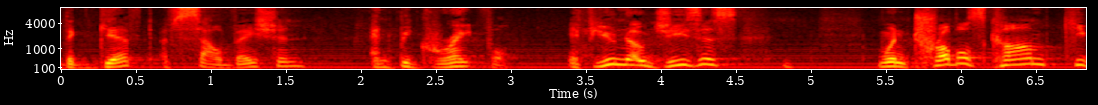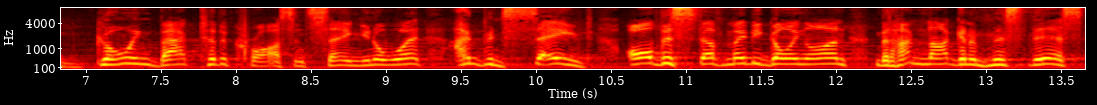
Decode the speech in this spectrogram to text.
the gift of salvation and be grateful. If you know Jesus, when troubles come, keep going back to the cross and saying, you know what? I've been saved. All this stuff may be going on, but I'm not going to miss this.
